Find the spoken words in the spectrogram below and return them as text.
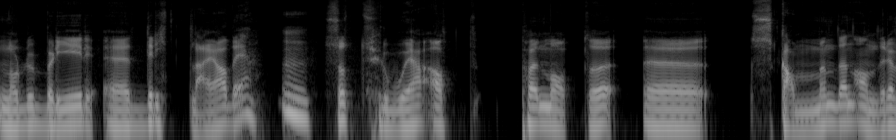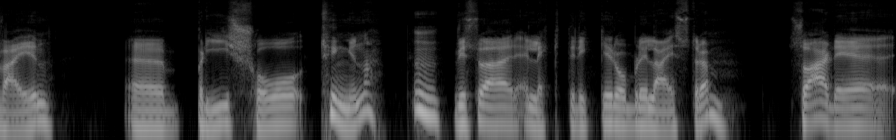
når du blir eh, drittlei av det, Mm. så tror jeg at på en måte eh, skammen den andre veien eh, blir så tyngende. Mm. Hvis du er elektriker og blir lei strøm, så er det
